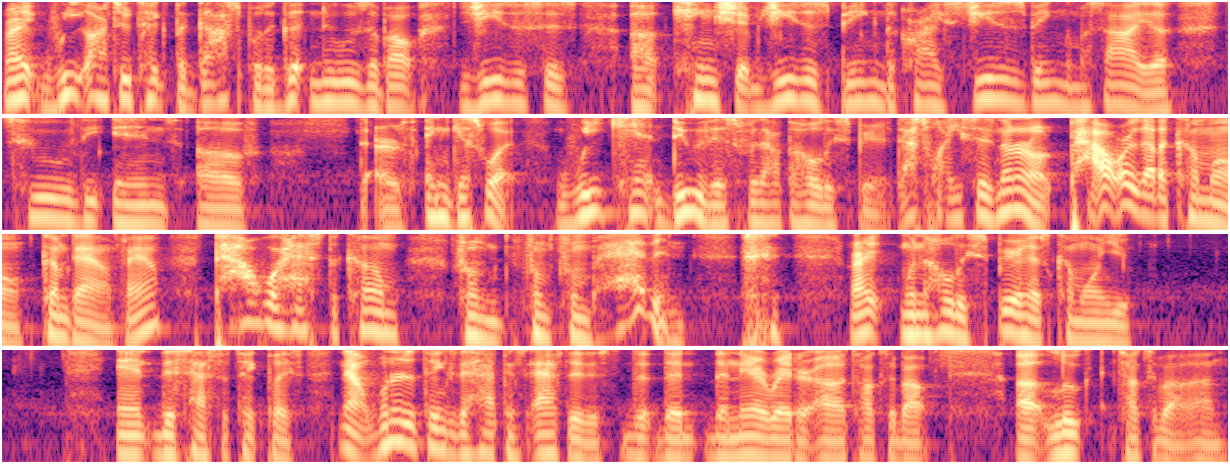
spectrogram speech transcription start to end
right? We are to take the gospel, the good news about Jesus's uh, kingship, Jesus being the Christ, Jesus being the Messiah, to the ends of the earth. And guess what? We can't do this without the Holy Spirit. That's why he says, no, no, no. Power got to come on, come down, fam. Power has to come from from from heaven, right? When the Holy Spirit has come on you, and this has to take place. Now, one of the things that happens after this, the the, the narrator uh, talks about, uh, Luke talks about um,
